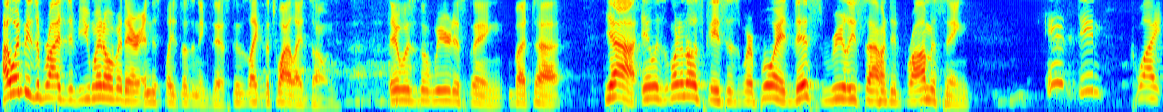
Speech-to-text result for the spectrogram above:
I wouldn't be surprised if you went over there and this place doesn't exist. It was like the Twilight Zone. It was the weirdest thing. But uh, yeah, it was one of those cases where, boy, this really sounded promising. It didn't quite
